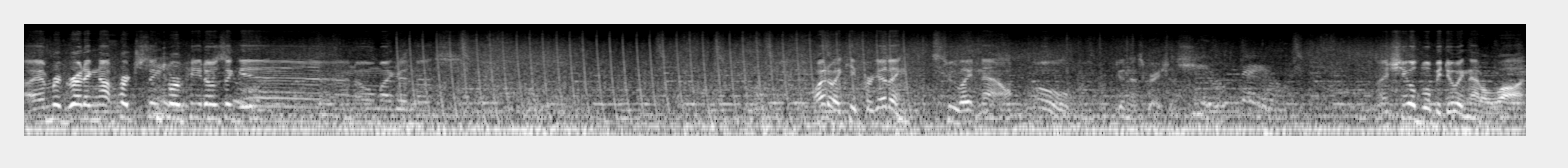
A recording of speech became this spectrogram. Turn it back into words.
I am regretting not purchasing torpedoes again. Why do I keep forgetting? It's too late now. Oh, goodness gracious. My shield will be doing that a lot.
